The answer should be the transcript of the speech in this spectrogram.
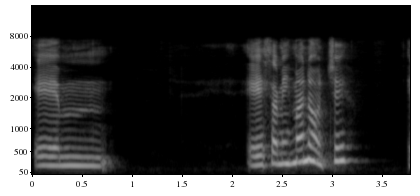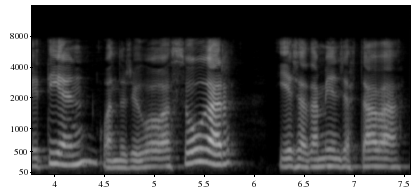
Em, esa misma noche, Etienne, cuando llegó a su hogar, y ella también ya estaba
